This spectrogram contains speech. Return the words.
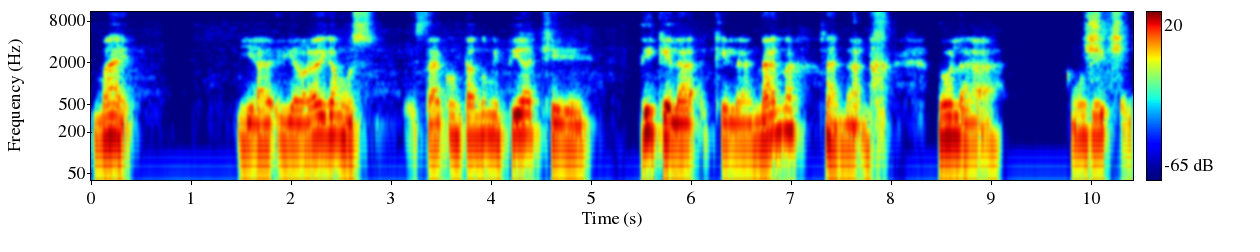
mae, y, y ahora digamos, estaba contando mi tía que Sí, que la, que la nana, la nana, no la, ¿cómo se dice?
